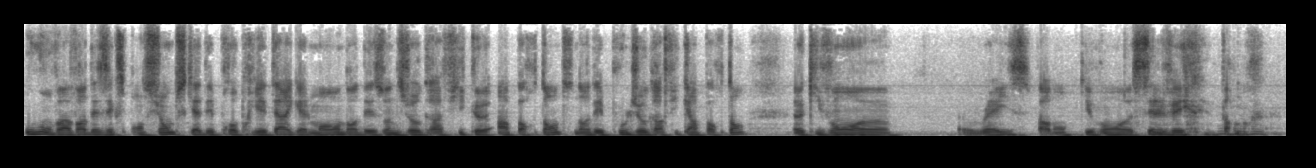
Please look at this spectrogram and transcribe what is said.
ou on va avoir des expansions puisqu'il y a des propriétaires également dans des zones géographiques euh, importantes, dans des pools géographiques importants euh, qui vont euh, raise, pardon, qui vont euh, s'élever.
